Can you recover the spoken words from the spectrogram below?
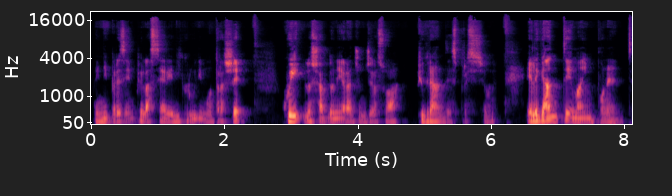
quindi per esempio la serie di cru di Montrachet. Qui lo Chardonnay raggiunge la sua più grande espressione, elegante ma imponente.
